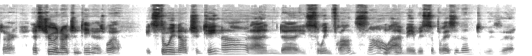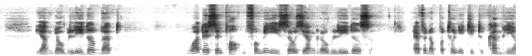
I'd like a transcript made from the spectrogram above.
Sorry. That's true in Argentina as well. It's true in Argentina and uh, it's true in France now. I'm here with the president, with a young global leader. But what is important for me is those young global leaders have an opportunity to come here.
